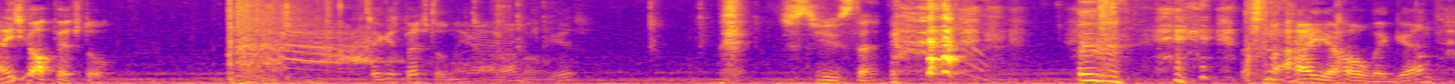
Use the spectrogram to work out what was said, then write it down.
And he's got a pistol. Take his pistol and you're out of ammo, I guess. Just use that. That's not how you hold a gun.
